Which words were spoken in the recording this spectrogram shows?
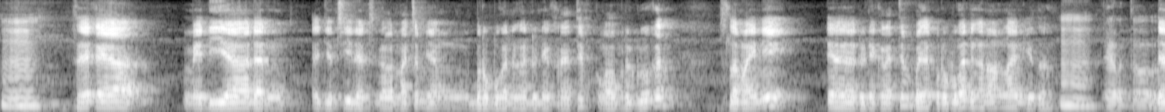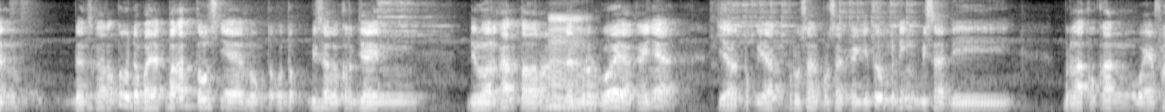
Hmm. Saya kayak media dan agensi dan segala macam yang berhubungan dengan dunia kreatif kalau menurut gua kan selama ini ya, dunia kreatif banyak berhubungan dengan online gitu. Hmm. Ya betul. Dan dan sekarang tuh udah banyak banget toolsnya lu untuk untuk bisa lo kerjain di luar kantor. Dan menurut gue ya kayaknya ya untuk yang perusahaan-perusahaan kayak gitu mending bisa diberlakukan WFH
